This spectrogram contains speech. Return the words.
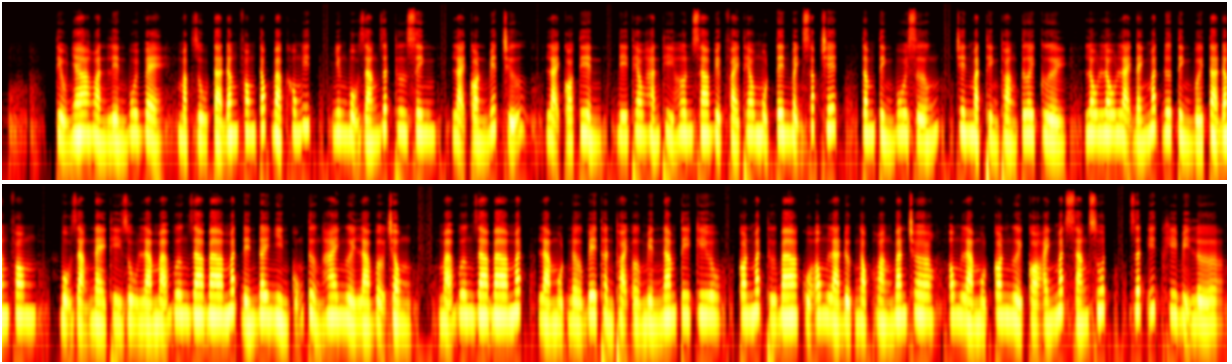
Tiểu nha hoàn liền vui vẻ, mặc dù tả đăng phong tóc bạc không ít, nhưng bộ dáng rất thư sinh, lại còn biết chữ, lại có tiền, đi theo hắn thì hơn xa việc phải theo một tên bệnh sắp chết. Tâm tình vui sướng, trên mặt thỉnh thoảng tươi cười, lâu lâu lại đánh mắt đưa tình với tả đăng phong. Bộ dạng này thì dù là Mã Vương ra ba mắt đến đây nhìn cũng tưởng hai người là vợ chồng. Mã Vương ra ba mắt là một NV thần thoại ở miền Nam TQ. Con mắt thứ ba của ông là được Ngọc Hoàng ban cho. Ông là một con người có ánh mắt sáng suốt, rất ít khi bị lừa.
